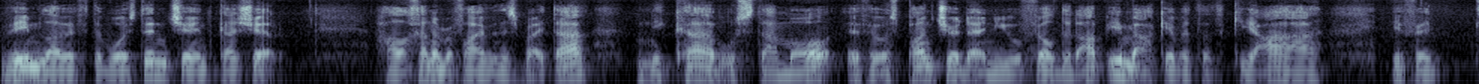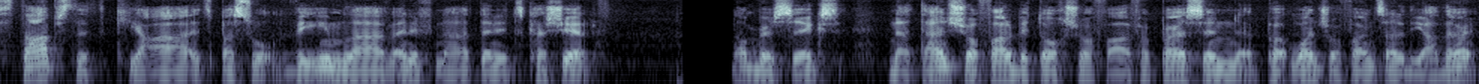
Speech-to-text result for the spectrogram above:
Vim lav, if the voice didn't change, kasher. Halacha number five in this braita, nikav ustamo, if it was punctured and you filled it up, imakev et if it stops the tki'ah, it's pasul. V'im lav, and if not, then it's kasher. Number six, Natan shofar betoch shofar. If a person put one shofar inside of the other,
